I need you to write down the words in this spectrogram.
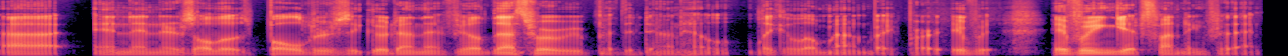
uh, and then there's all those boulders that go down that field. That's where we put the downhill, like a little mountain bike park, if we if we can get funding for that,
